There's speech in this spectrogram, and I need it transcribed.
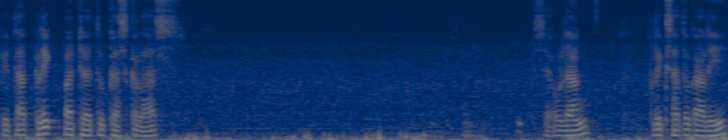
Kita klik pada tugas kelas. Saya ulang klik satu kali.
